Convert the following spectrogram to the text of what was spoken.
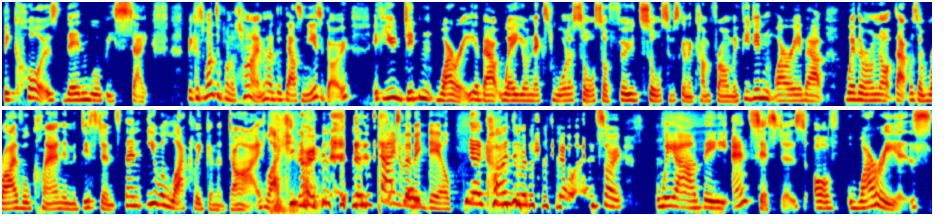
because then we'll be safe. Because once upon a time, 100,000 years ago, if you didn't worry about where your next water source or food source was going to come from, if you didn't worry about whether or not that was a rival clan in the distance, then you were likely going to die. Like, you know, kind so, of a big deal. Yeah, kind of a big deal. And so we are the ancestors of warriors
